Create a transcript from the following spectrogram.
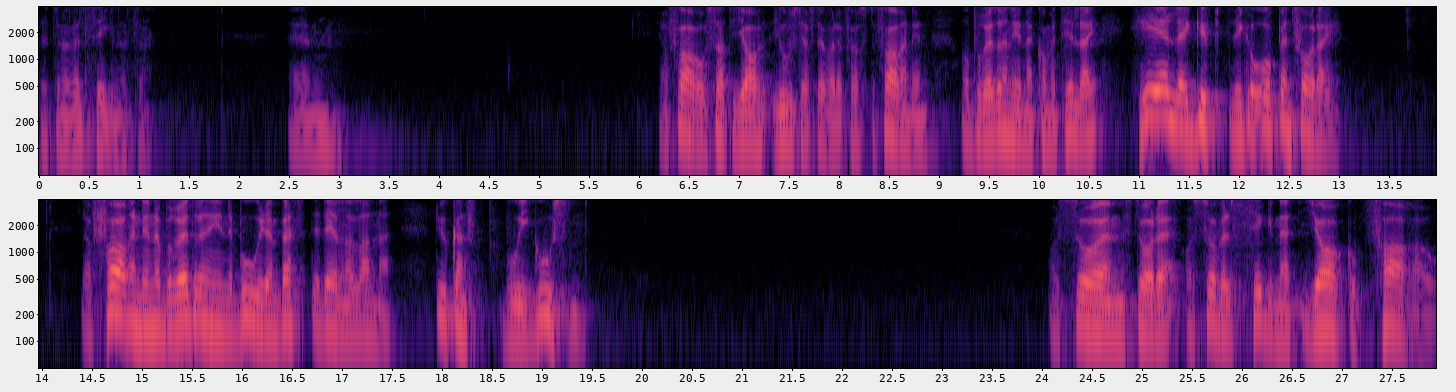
dette med velsignelse. Ja, Farao sa til Josef, det var det første, faren din og brødrene dine er kommet til deg. Hele Egypt ligger åpent for deg. La faren din og brødrene dine bo i den beste delen av landet. Du kan bo i Gosen. Og så um, står det Og så velsignet Jakob farao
